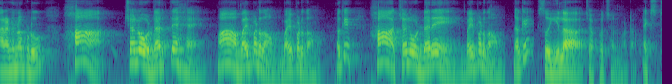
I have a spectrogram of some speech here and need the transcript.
అని అడిగినప్పుడు హా చలో డర్తే హే. మా భయపడదాం భయపడదాం. ఓకే? హా చలో డరే భయపడదాం. ఓకే? సో ఇలా చెప్పొచ్చు అనమాట నెక్స్ట్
